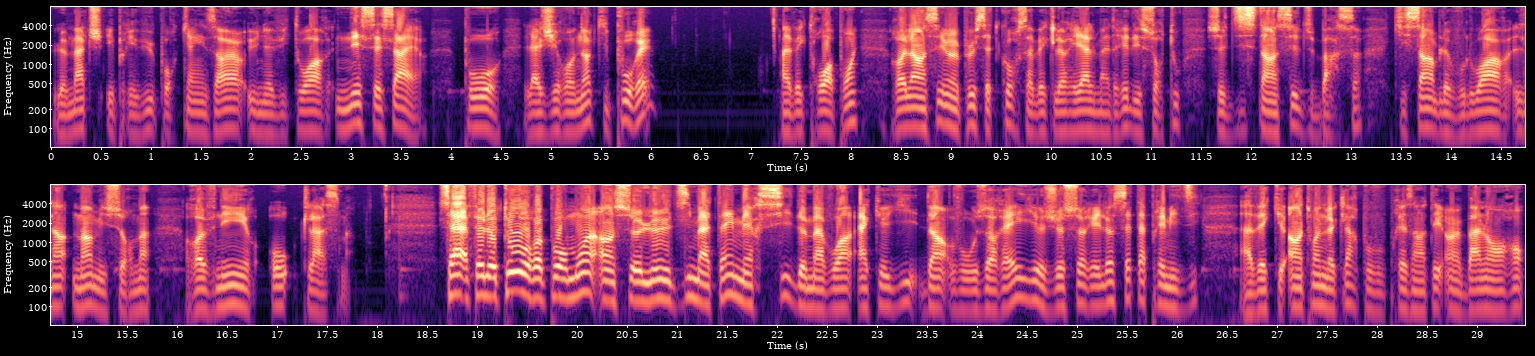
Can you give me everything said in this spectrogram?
Le match est prévu pour 15 heures. Une victoire nécessaire pour la Girona qui pourrait, avec trois points, relancer un peu cette course avec le Real Madrid et surtout se distancer du Barça qui semble vouloir lentement mais sûrement revenir au classement. Ça fait le tour pour moi en ce lundi matin. Merci de m'avoir accueilli dans vos oreilles. Je serai là cet après-midi avec Antoine Leclerc pour vous présenter un ballon rond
